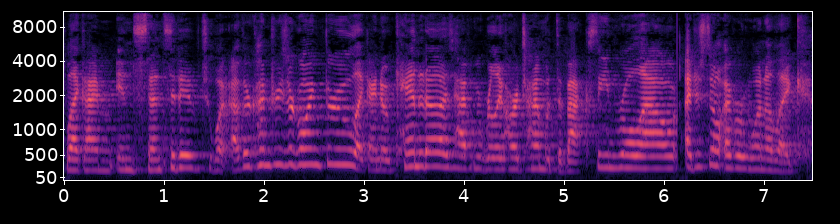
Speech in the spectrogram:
like I'm insensitive to what other countries are going through. Like I know Canada is having a really hard time with the vaccine rollout. I just don't ever want to like,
